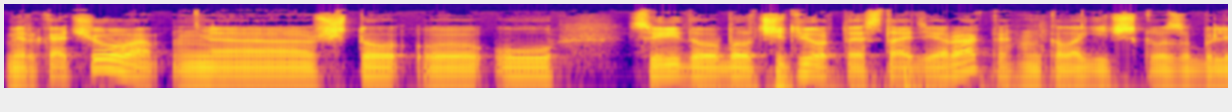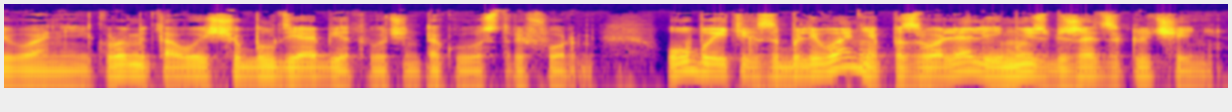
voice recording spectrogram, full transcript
Меркачева, э, что э, у Свиридова была четвертая стадия рака, онкологического заболевания, и кроме того еще был диабет в очень такой острой форме. Оба этих заболевания позволяли ему избежать заключения.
